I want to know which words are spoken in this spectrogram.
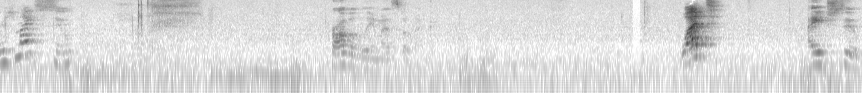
Where's my soup? Probably in my stomach. What? I ate soup.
